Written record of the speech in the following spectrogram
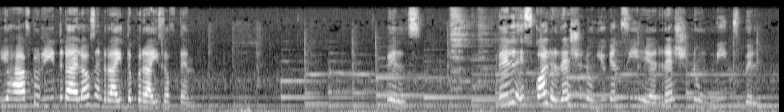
You have to read the dialogues and write the price of them. Bills. Bill is called Rechnung. You can see here. Rechnung means bill.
